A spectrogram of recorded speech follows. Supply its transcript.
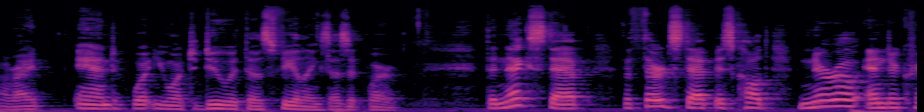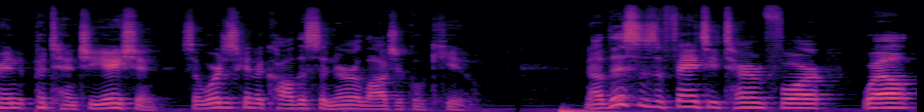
all right? And what you want to do with those feelings, as it were. The next step, the third step, is called neuroendocrine potentiation. So we're just going to call this a neurological cue. Now, this is a fancy term for, well,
